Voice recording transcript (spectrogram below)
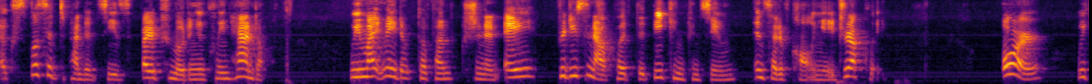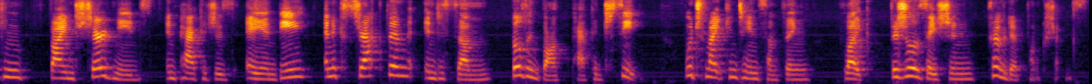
explicit dependencies by promoting a clean handoff. We might make a function in A produce an output that B can consume instead of calling A directly. Or we can find shared needs in packages A and B and extract them into some building block package C, which might contain something like visualization primitive functions.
